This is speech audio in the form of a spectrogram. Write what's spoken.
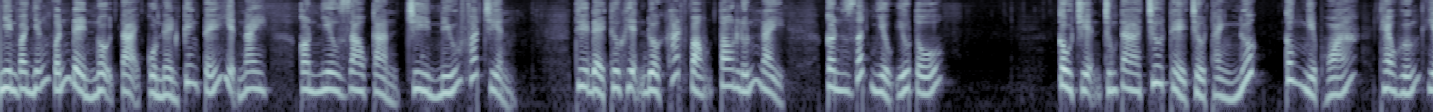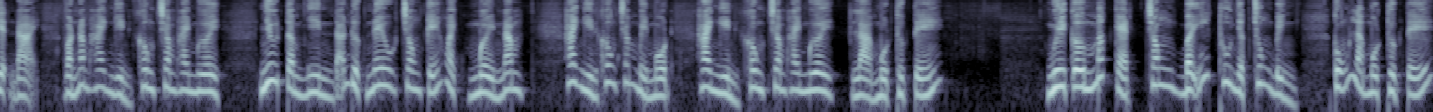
nhìn vào những vấn đề nội tại của nền kinh tế hiện nay còn nhiều giao cản trì níu phát triển, thì để thực hiện được khát vọng to lớn này cần rất nhiều yếu tố. Câu chuyện chúng ta chưa thể trở thành nước công nghiệp hóa theo hướng hiện đại vào năm 2020 như tầm nhìn đã được nêu trong kế hoạch 10 năm 2011-2020 là một thực tế. Nguy cơ mắc kẹt trong bẫy thu nhập trung bình cũng là một thực tế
